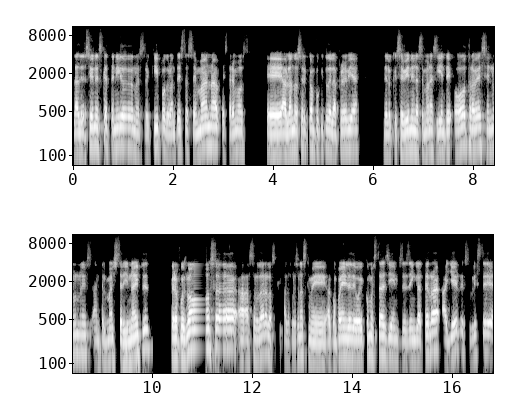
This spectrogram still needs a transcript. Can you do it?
las lesiones que ha tenido nuestro equipo durante esta semana. Estaremos eh, hablando acerca un poquito de la previa de lo que se viene la semana siguiente, otra vez el lunes ante el Manchester United pero pues vamos a, saludar a, las personas que me acompañan el día de hoy. ¿Cómo estás, James? Desde Inglaterra, ayer estuviste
